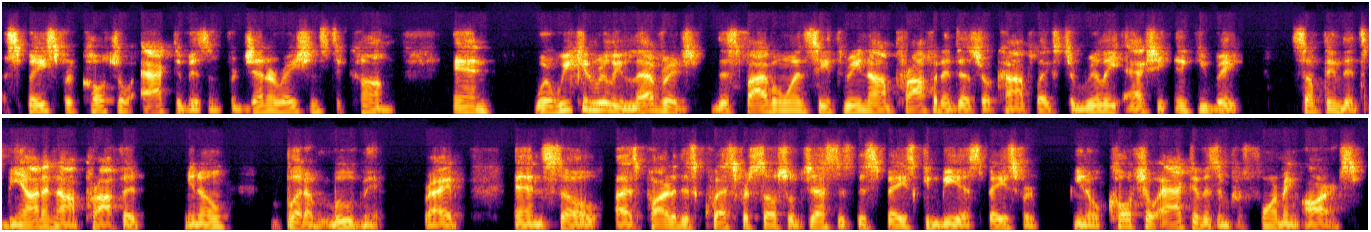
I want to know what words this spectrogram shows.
a space for cultural activism for generations to come, and where we can really leverage this 501c3 nonprofit industrial complex to really actually incubate something that's beyond a nonprofit, you know, but a movement, right? And so, as part of this quest for social justice, this space can be a space for, you know, cultural activism, performing arts,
